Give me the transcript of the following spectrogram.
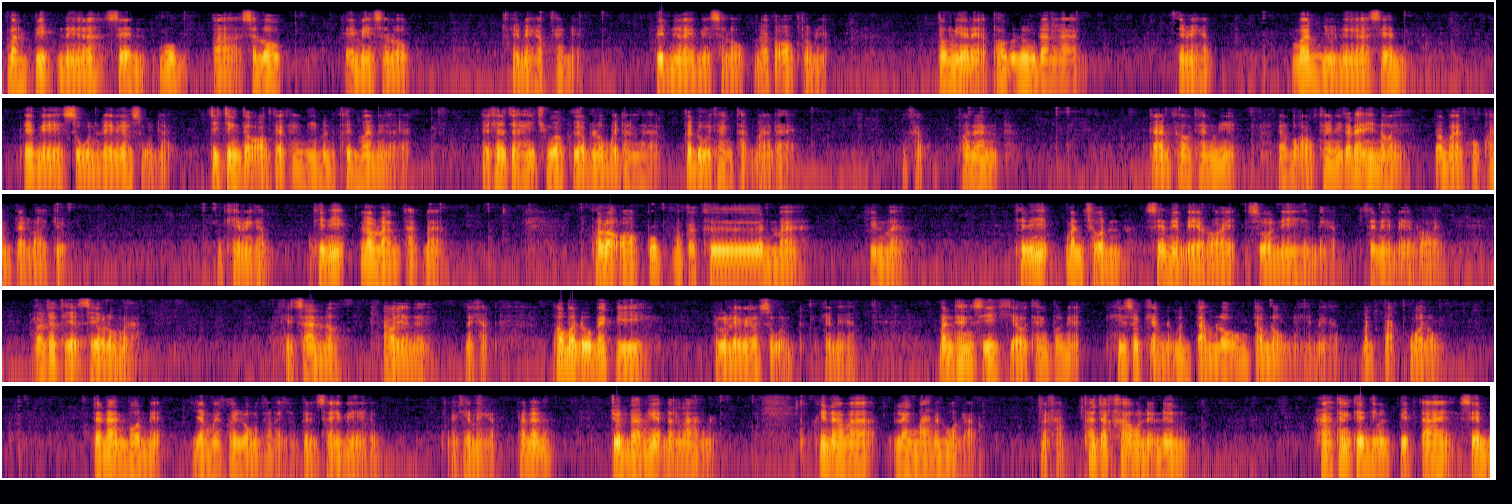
มันปิดเหนือเส้นมูฟอ่าสโลปเอเมสโลป ห็นไหมครับแท่งเนี้ยปิดเนือเอเมสโลปแล้วก็ออกตรงเนี้ยตรงเนี้ยเนี่ยพอมาดูด้านล่าง เห็นไหมครับ มันอยู่เหนือเส้น MA 0 level 0แล้ว จริง ๆ ต้องออกแต่แท่งนี้มันขึ้นมาเหนือแล้ว แต่ถ้าจะให้ชัวร์เผื่อมันลงไปด้านล่าง ก็ดูแท่งถัดมาได้นะครับ เพราะนั้น การเข้าแท่งนี้แล้วมาออกแท่งนี้ก็ได้นิดหน่อยประมาณ 6,800 จุด โอเคไหมครับ ทีนี้เราลันถัดมา พอเราออกปุ๊บมันก็ขึ้นมา ขึ้นมา ทีนี้มันชนเส้น MA ร้อยโซนนี้เห็นไหมครับ เส้น MA ร้อยเราจะเทรดเซลล์ลงมา เทรดสั้นเนาะ เอาอยัางไงนะครับ พอมาดู MACD ดูเลเวลศูนย์เห็นไหมครับ มันแท่งสีเขียวแท่งพวกนี้ฮิสโตแกรมเนี่ยมันต่ำลงต่ำลงเห็นไหมครับ มันปักหัวลง แต่ด้านบนเนี่ยยังไม่ค่อยลงเท่าไหร่ยังเป็นไซด์เวย์ดูโอเคไหมครับ เพราะนั้น จุดแบบนี้ด้านล่างเนี่ยพี่นาว่าแรงบายมันหมดแล้วนะครับ ถ้าจะเข้าเนี่ยหนึ่งหาแท่งเทียนที่มันปิดใต้เส้น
